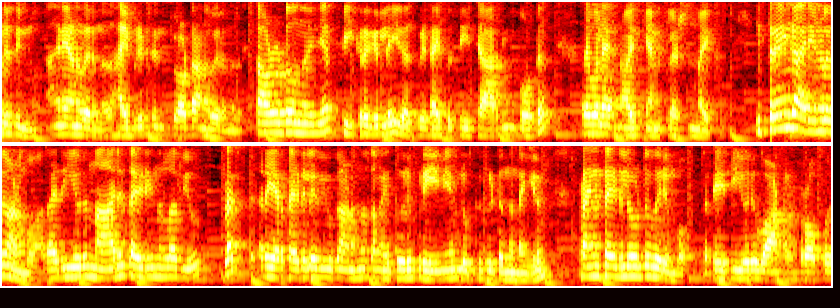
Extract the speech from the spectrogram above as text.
ഒരു സിം അങ്ങനെയാണ് വരുന്നത്. ഹൈബ്രിഡ് സിം സ്ലോട്ട് ആണ് വരുന്നത്. താഴോട്ട് വന്നു കഴിഞ്ഞാൽ speaker grill U S B type C charging port അതേപോലെ നോയ്സ് ക്യാൻസലേഷൻ മൈക്ക് ഇത്രയും കാര്യങ്ങൾ കാണുമ്പോൾ അതായത് ഈ ഒരു നാല് സൈഡിൽ നിന്നുള്ള വ്യൂ പ്ലസ് റിയർ സൈഡിലെ വ്യൂ കാണുന്ന സമയത്ത് ഒരു പ്രീമിയം ലുക്ക് കിട്ടുന്നുണ്ടെങ്കിലും ഫ്രണ്ട് സൈഡിലോട്ട് വരുമ്പോൾ പ്രത്യേകിച്ച് ഈ ഒരു വാട്ടർ ഡ്രോപ്പ്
